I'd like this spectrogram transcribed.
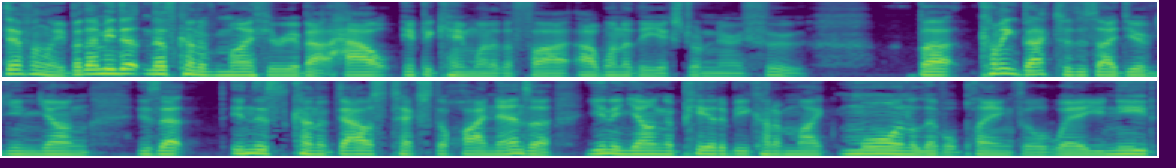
Definitely, but I mean that, that's kind of my theory about how it became one of the fi- uh, one of the extraordinary fu. But coming back to this idea of yin yang is that in this kind of Taoist text, the Huainanzi, yin and yang appear to be kind of like more on a level playing field where you need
